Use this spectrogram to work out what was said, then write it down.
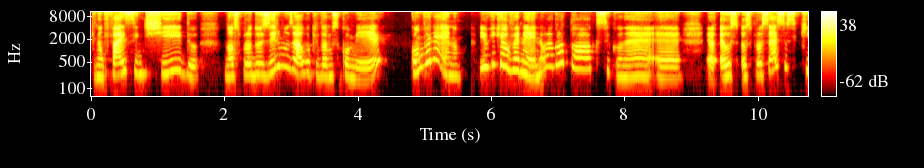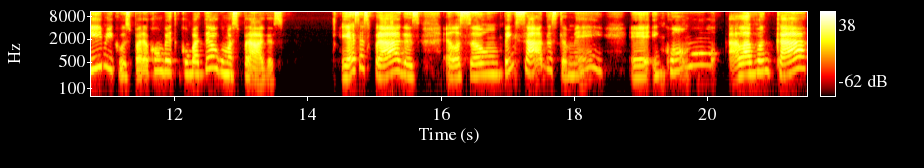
que não faz sentido nós produzirmos algo que vamos comer com veneno. E o que, é o veneno? É o agrotóxico, né? É, é, é os, os, processos químicos para combater algumas pragas. E essas pragas, elas são pensadas também é, em como alavancar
